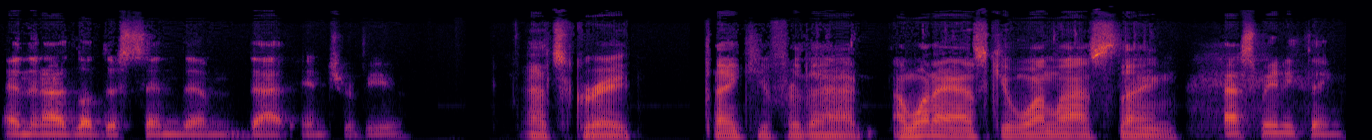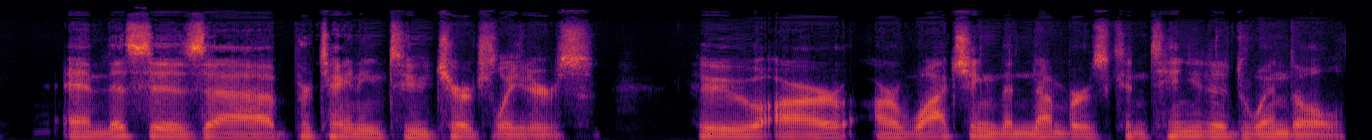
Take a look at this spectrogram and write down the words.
And then I'd love to send them that interview. That's great. Thank you for that. I want to ask you one last thing. Ask me anything. And this is uh, pertaining to church leaders who are are watching the numbers continue to dwindle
